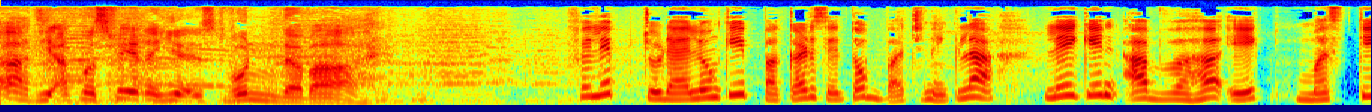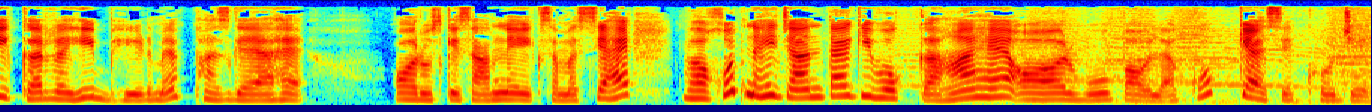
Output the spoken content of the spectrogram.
Ah, die Atmosphäre hier ist wunderbar. Philipp चुड़ैलों की पकड़ से तो बच निकला लेकिन अब वह एक मस्ती कर रही भीड़ में फंस गया है और उसके सामने एक समस्या है वह खुद नहीं जानता कि वो कहाँ है और वो पाउला को कैसे खोजे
